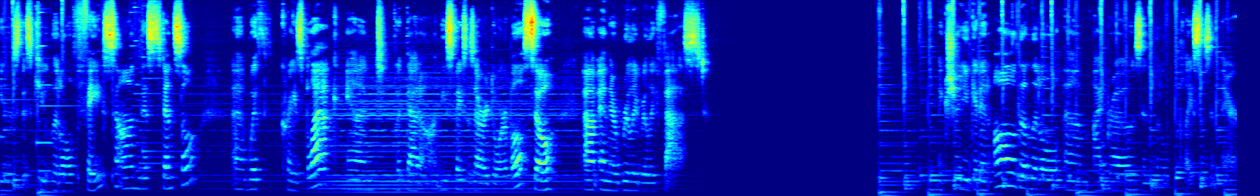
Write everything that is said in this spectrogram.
use this cute little face on this stencil uh, with Kraze Black and put that on. These faces are adorable, so, um, and they're really, really fast. Sure you get in all the little um, eyebrows and little places in there.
